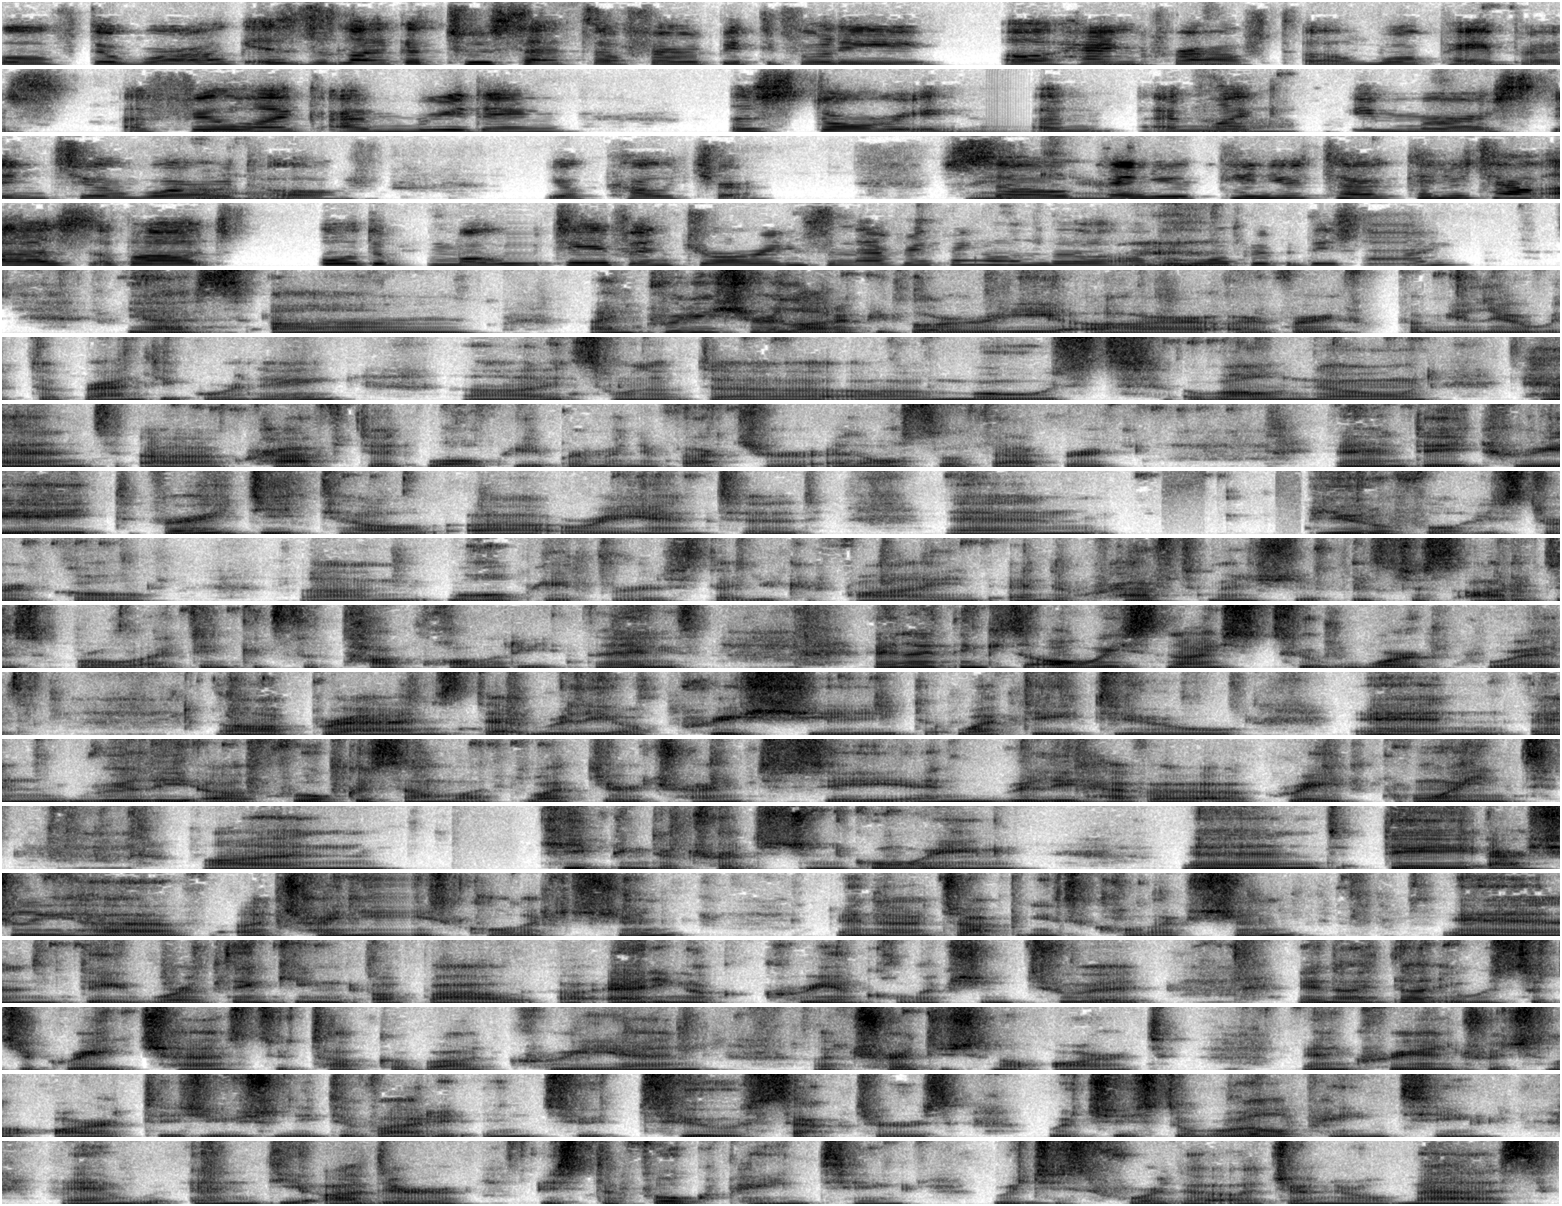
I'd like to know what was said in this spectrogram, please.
of the work it's like a two sets of very beautifully uh, handcraft uh, wallpapers i feel mm-hmm. like i'm reading a story and i'm like immersed into a world of your culture so you. can you can you tell can you tell us about all the motive and drawings and everything on the on the wallpaper design yes um I'm pretty sure a lot of people already are, are very familiar with the brand de Gournay. Uh, it's one of the uh, most well-known hand-crafted uh, wallpaper manufacturer and also fabric. And they create very detailed uh, and beautiful historical um, wallpapers that you could find and the craftsmanship is just out of this world i think it's the top quality things and i think it's always nice to work with uh, brands that really appreciate what they do and and really uh, focus on what what they're trying to say and really have a, a great point on keeping the tradition going. And they actually have a chinese collection and a japanese collection and they were thinking about uh, adding a Korean collection to it. And I thought it was such a great chance to talk about Korean uh, traditional art. And Korean traditional art is usually divided into two sectors, which is the royal painting, and, and the other is the folk painting, which is for the uh, general mass.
